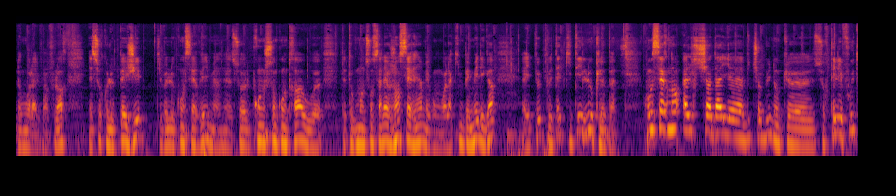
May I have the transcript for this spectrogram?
donc voilà, il va falloir bien sûr que le PSG, qui veut le conserver, soit prolonge son contrat ou peut-être augmente son salaire, j'en sais rien. Mais bon voilà, Kimpembe les gars, il peut peut-être quitter le club. Concernant Al Shaddai euh, Bichobu, donc euh, sur Téléfoot,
